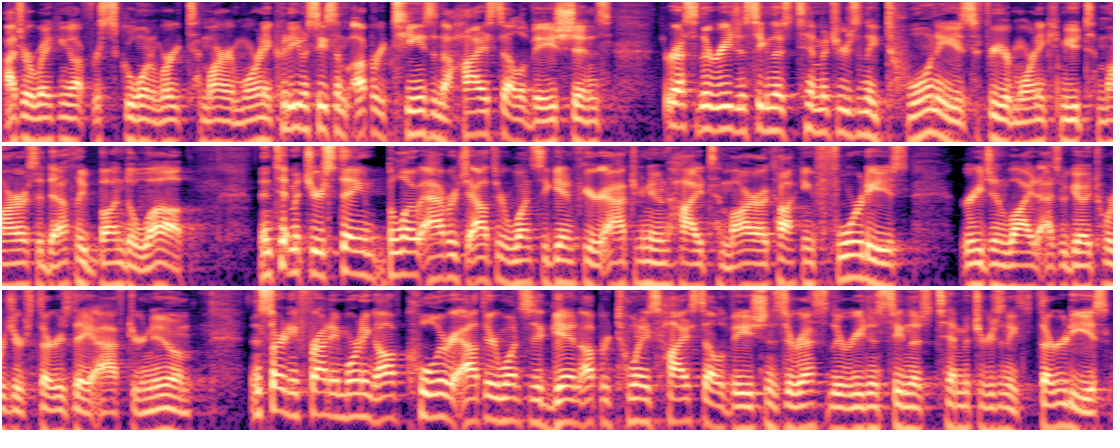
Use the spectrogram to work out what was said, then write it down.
as you're waking up for school and work tomorrow morning. Could even see some upper teens in the highest elevations. The rest of the region seeing those temperatures in the 20s for your morning commute tomorrow, so definitely bundle up. Then temperatures staying below average out there once again for your afternoon high tomorrow, talking 40s region wide as we go towards your Thursday afternoon. Then starting Friday morning off cooler out there once again, upper 20s highest elevations. The rest of the region seeing those temperatures in the 30s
